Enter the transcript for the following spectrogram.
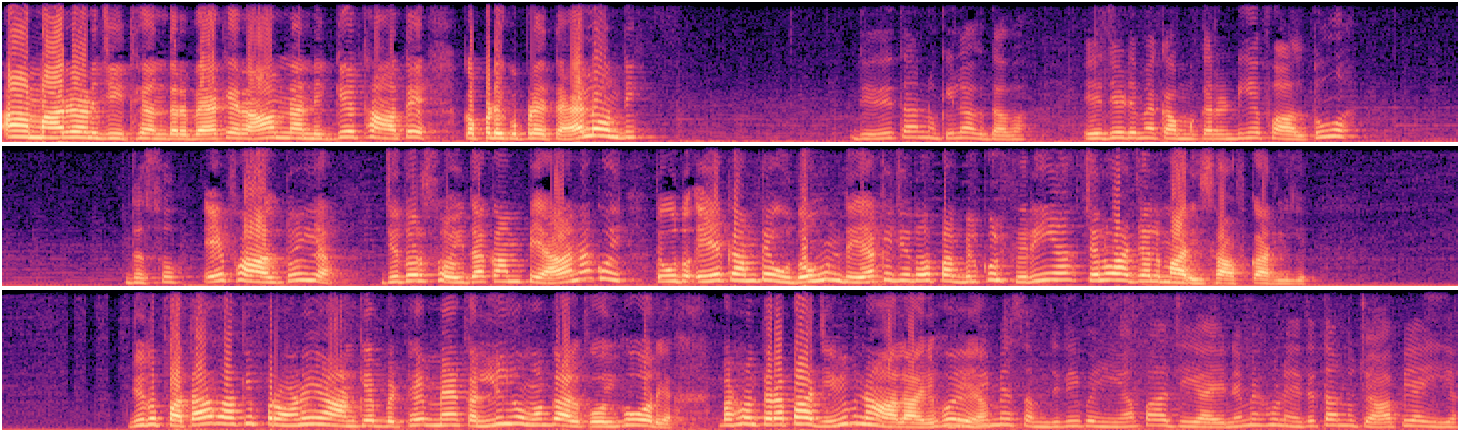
ਆ ਮਾਰਨ ਜੀ ਇੱਥੇ ਅੰਦਰ ਬਹਿ ਕੇ ਆਰਾਮ ਨਾਲ ਨਿੱਗੇ ਥਾਂ ਤੇ ਕੱਪੜੇ ਕੁਪੜੇ ਤਹਿ ਲਾਉਂਦੀ। ਦੀਦੀ ਤੁਹਾਨੂੰ ਕੀ ਲੱਗਦਾ ਵਾ? ਇਹ ਜਿਹੜੇ ਮੈਂ ਕੰਮ ਕਰਨ ਡਈ ਆ ਫਾਲਤੂ ਆ? ਦੱਸੋ। ਇਹ ਫਾਲਤੂ ਹੀ ਆ। ਜਦੋਂ ਰਸੋਈ ਦਾ ਕੰਮ ਪਿਆ ਨਾ ਕੋਈ ਤੇ ਉਦੋਂ ਇਹ ਕੰਮ ਤੇ ਉਦੋਂ ਹੁੰਦੇ ਆ ਕਿ ਜਦੋਂ ਆਪਾਂ ਬਿਲਕੁਲ ਫ੍ਰੀ ਆ ਚਲੋ ਅੱਜ ਅਲਮਾਰੀ ਸਾਫ਼ ਕਰ ਲਈਏ। ਜਦੋਂ ਪਤਾ ਵਾ ਕਿ ਪ੍ਰਾਹੁਣੇ ਆਣ ਕੇ ਬੈਠੇ ਮੈਂ ਇਕੱਲੀ ਹੋਵਾਂ ਗੱਲ ਕੋਈ ਹੋ ਰਿਹਾ ਪਰ ਹੁਣ ਤੇਰਾ ਭਾਜੀ ਵੀ ਨਾਲ ਆਏ ਹੋਏ ਆ। ਦੀਦੀ ਮੈਂ ਸਮਝਦੀ ਪਈ ਆ ਭਾਜੀ ਆਏ ਨੇ ਮੈਂ ਹੁਣੇ ਤੇ ਤੁਹਾਨੂੰ ਚਾਹ ਪਿਆਈ ਆ।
